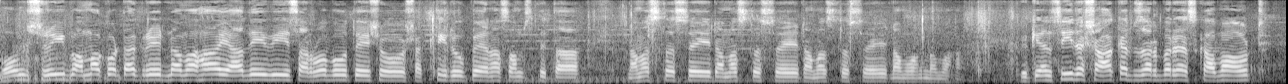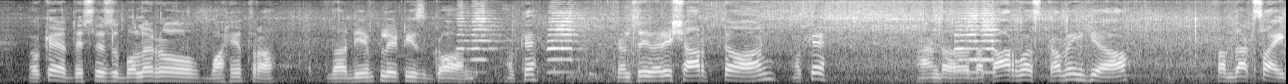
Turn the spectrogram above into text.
ओम श्री मम कोटक्रीड नम। यादेवी सर्वभूतेषु शक्ति रूपेण संस्थित। नमस्त नमस्त नमस्त नमो नम। You can see the shock absorber has come out okay this is Bolero Mahindra the DM plate is gone okay can see very sharp turn okay and the car was coming here from that side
